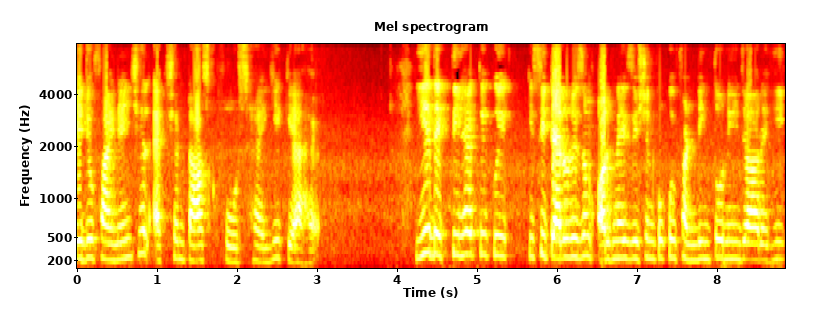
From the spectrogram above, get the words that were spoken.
ये जो फाइनेंशियल एक्शन टास्क फोर्स है, ये क्या है? ये देखती है कि कोई किसी टेररिज्म ऑर्गेनाइजेशन को कोई फंडिंग तो नहीं जा रही,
